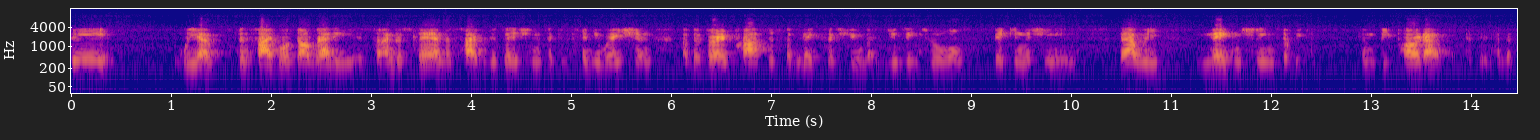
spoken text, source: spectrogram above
see we have been cyborged already is to understand that cyborgization is a continuation of the very process that makes us human, using tools, making machines. Now we make machines that we can be part of, as intimate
